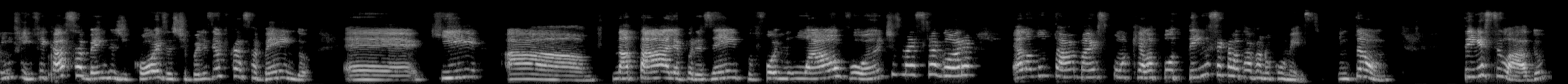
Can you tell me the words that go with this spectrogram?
enfim, ficar sabendo de coisas, tipo, eles iam ficar sabendo é, que a Natália, por exemplo, foi um alvo antes, mas que agora ela não tá mais com aquela potência que ela tava no começo. Então, tem esse lado,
